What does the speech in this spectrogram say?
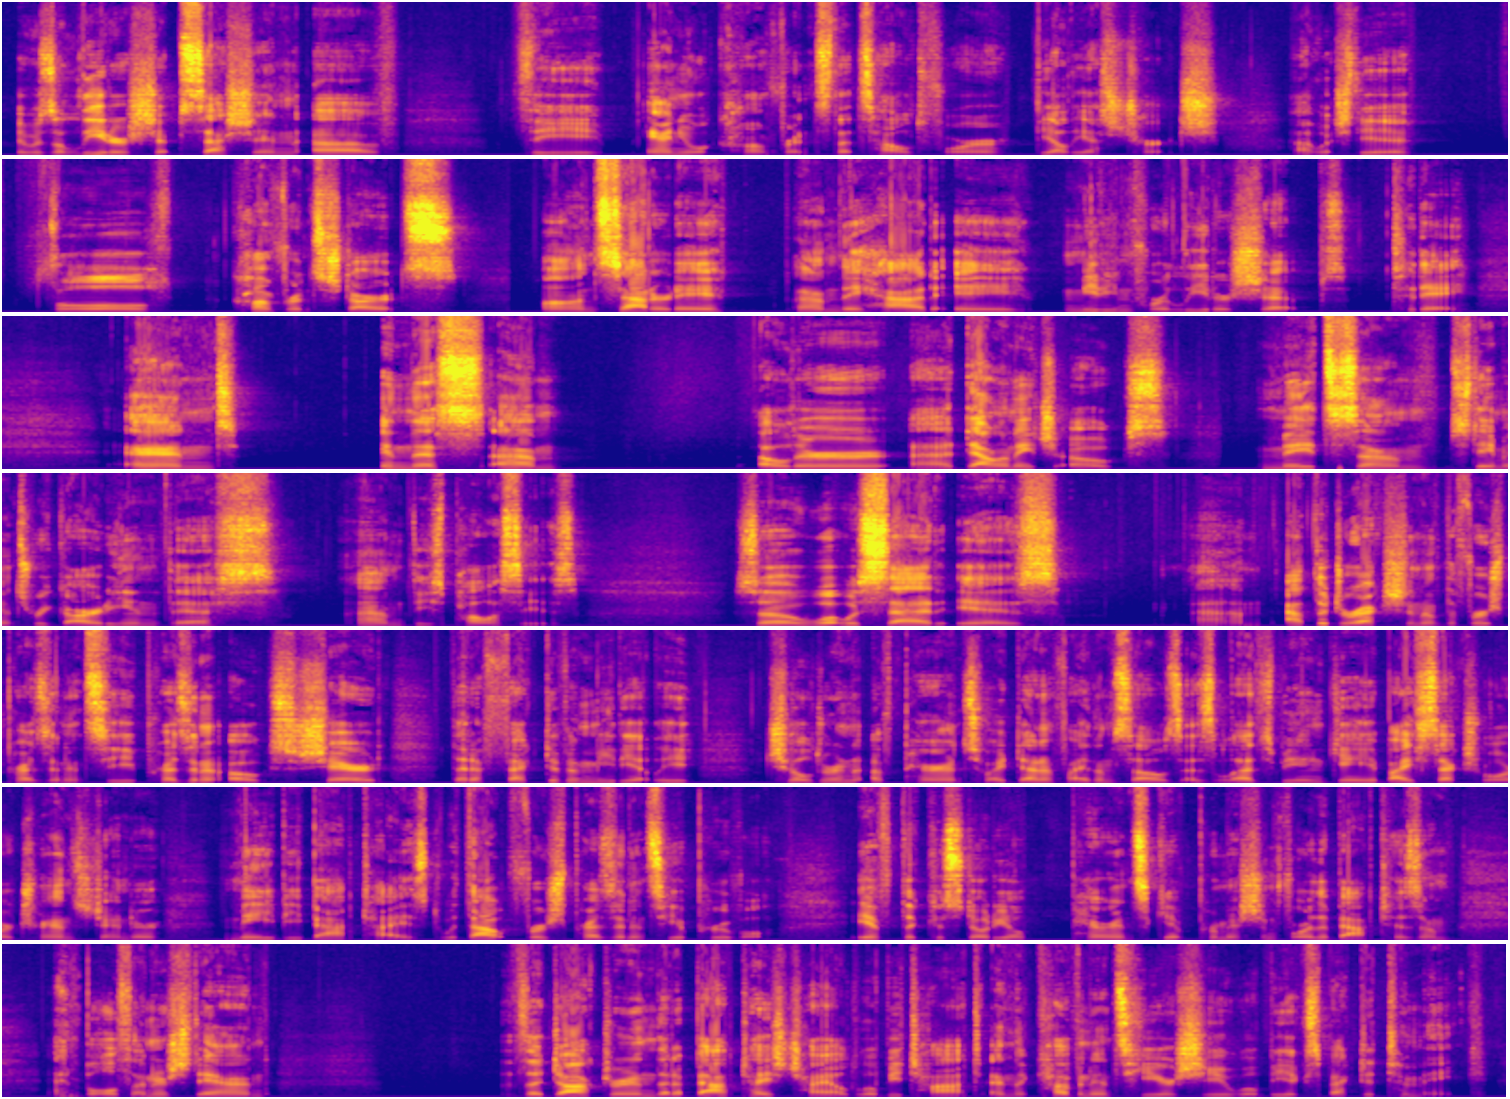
it was a leadership session of the annual conference that's held for the LDS Church, uh, which the full conference starts on Saturday. Um, they had a meeting for leadership today, and in this, um, Elder uh, Dallin H. Oaks made some statements regarding this um, these policies. So, what was said is um, at the direction of the first presidency, President Oaks shared that effective immediately, children of parents who identify themselves as lesbian, gay, bisexual, or transgender may be baptized without first presidency approval if the custodial parents give permission for the baptism and both understand the doctrine that a baptized child will be taught and the covenants he or she will be expected to make.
